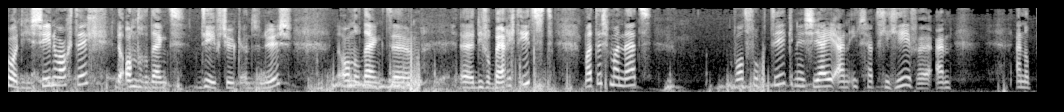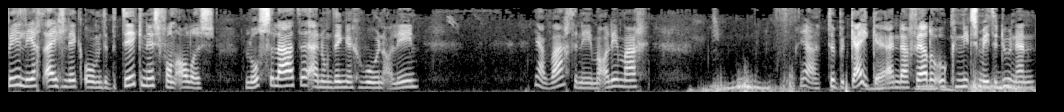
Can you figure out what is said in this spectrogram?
goh, die is zenuwachtig. De andere denkt, die heeft jeuk aan zijn neus. De ander denkt, uh, die verbergt iets. Maar het is maar net wat voor betekenis jij aan iets hebt gegeven. En NLP leert eigenlijk om de betekenis van alles los te laten en om dingen gewoon alleen ja, waar te nemen. Alleen maar ja, te bekijken en daar verder ook niets mee te doen. En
